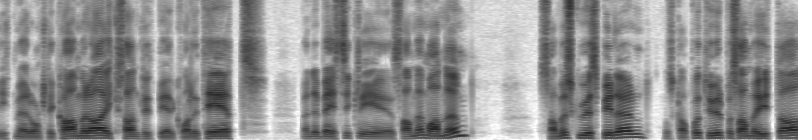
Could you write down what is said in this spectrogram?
litt mer ordentlig kamera, ikke sant, litt bedre kvalitet. Men det er basically samme mannen, samme skuespilleren, som skal på tur på samme hytta,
